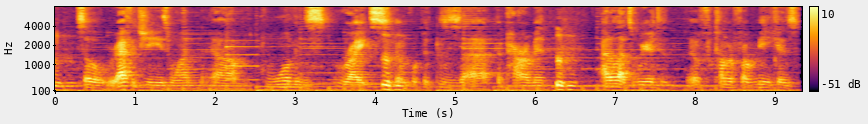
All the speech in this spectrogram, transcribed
Mhm. So refugees, one. Um, women's rights, Mhm. women's uh, empowerment. Mhm. I know that's weird to, of coming from me because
